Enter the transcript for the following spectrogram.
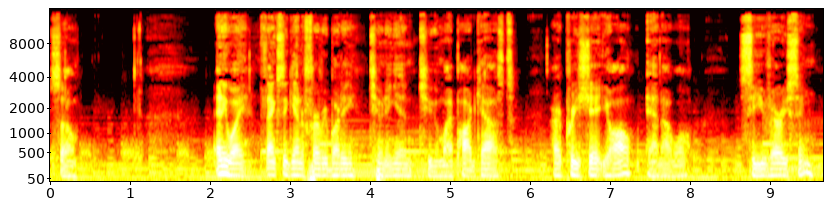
So, Anyway, thanks again for everybody tuning in to my podcast. I appreciate you all, and I will see you very soon.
